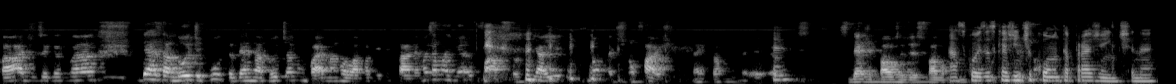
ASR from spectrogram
tarde, não sei o que, dez da noite, puta, dez da noite já não vai mais rolar para meditar, né? Mas amanhã eu faço. E aí, não, a gente não faz, né? Então, é, É. se dez de pausa, às vezes falam... As coisas que a gente conta pra gente, né?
